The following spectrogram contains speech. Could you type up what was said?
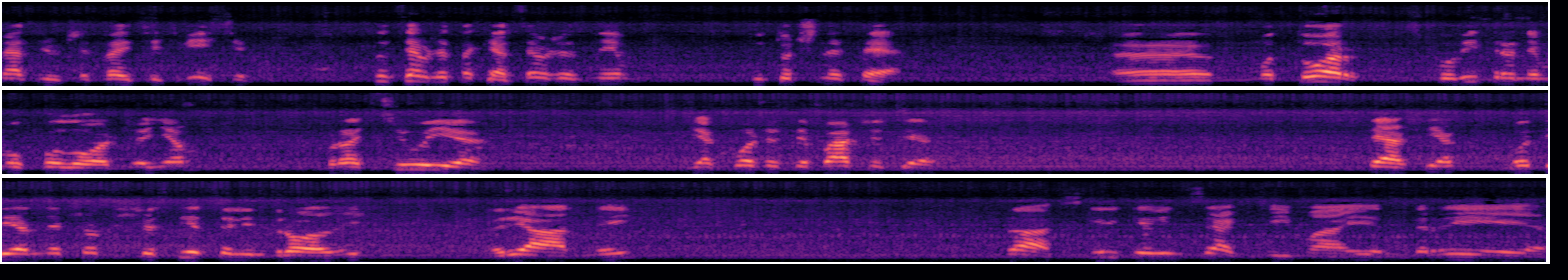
метрів чи 28. Ну, це вже таке, це вже з ним уточните. Е, мотор з повітряним охолодженням. Працює, як можете бачити, теж як годинничок, шестициліндровий рядний. Так, скільки він секцій має? 3,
